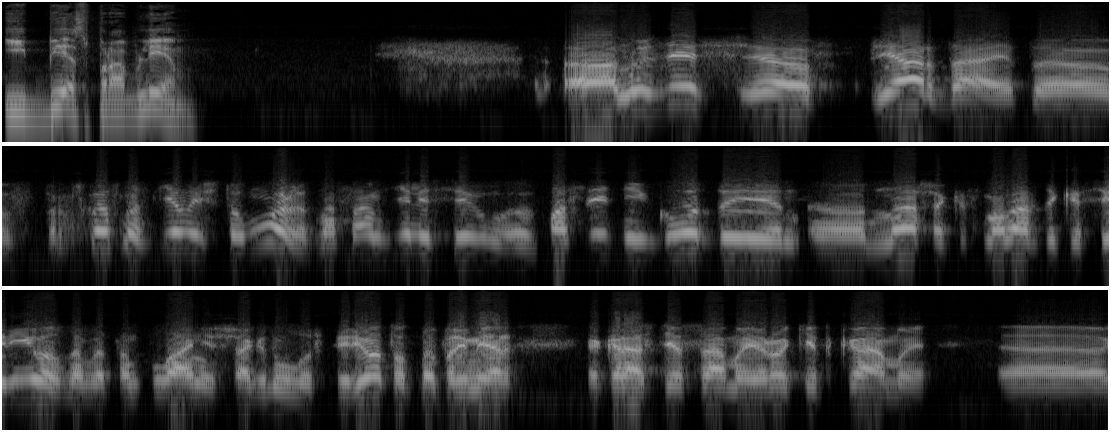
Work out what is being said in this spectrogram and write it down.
и без проблем. А, ну, здесь э, пиар, да, это Роскосмос делает, что может. На самом деле, последние годы э, наша космонавтика серьезно в этом плане шагнула вперед. Вот, например, как раз те самые рокеткамы, э,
